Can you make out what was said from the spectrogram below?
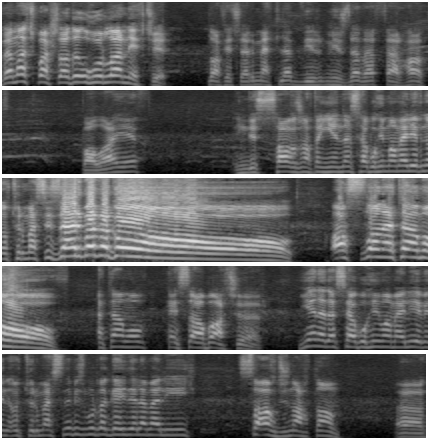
Və maç başladı. Uğurlar Neftçi. Müdafiəçiləri Mətləb Mirzə və Fərhad Balayev. İndi sağ cinahdan yenidən Səbuh İmam Əliyevin ötürməsi zərbə və gol! Aslan Ətəmov! Ətəmov hesabı açır. Yenə də Səbuh İmam Əliyevin ötürməsini biz burada qeyd eləməliyik. Sağ cinahdan ə,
